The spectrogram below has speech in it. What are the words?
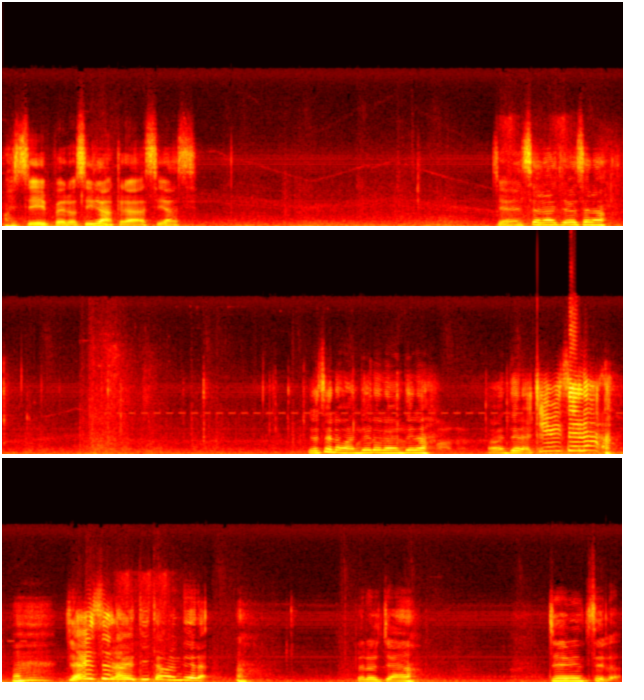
Ay, sí, pero siga, gracias. Llévensela, llévensela. Llévense la bandera, la bandera. La bandera, llévensela. Llévensela, bendita bandera. Pero ya. Llévensela.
